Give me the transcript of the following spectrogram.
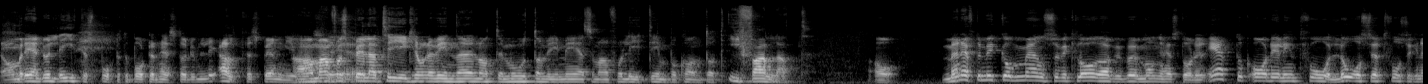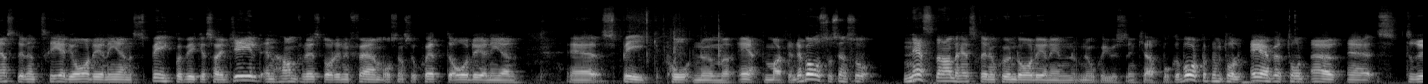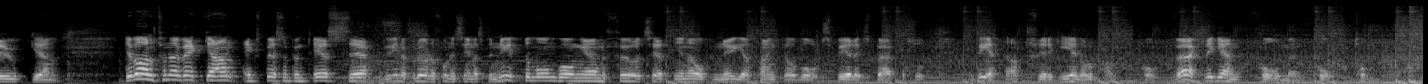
Ja, men det är ändå lite sport att ta bort en häst och det blir allt för spänning. Ja, man får spela 10 kronor vinnare något emot om vi är med så man får lite in på kontot. Ifall att. Ja. Men efter mycket om men så är vi klara. Vi behöver många hästar. Avdelning 1 och avdelning 2. Låset, två stycken hästar i den tredje avdelningen. Spik på Vilka Side Yield, en handfull hästar avdelning 5 och sen så sjätte avdelningen. Eh, spik på nummer 1, Martin de Vos. Och sen så nästan alla hästar i den sjunde avdelningen. Nummer 7, Justin Kapp åker bort. Och nummer 12, Everton är eh, struken. Det var allt för den här veckan. Expressen.se. Gå in på lördag får ni senaste nytt om omgången, förutsättningarna och nya tankar av vår spelexpert. Och så vet ni att Fredrik Edholm han har verkligen formen på topp.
